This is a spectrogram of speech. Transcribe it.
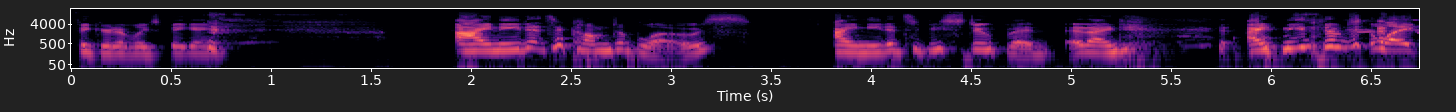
figuratively speaking. I need it to come to blows. I need it to be stupid, and I I need them to like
